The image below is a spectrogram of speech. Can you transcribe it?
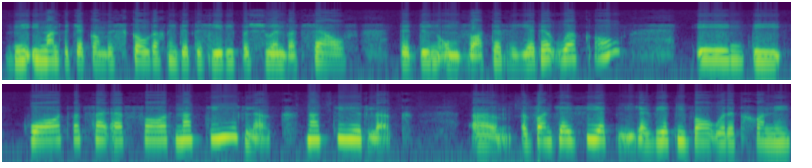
nie iemand wat jy kan beskuldig nie, dit is hierdie persoon wat self dit doen om watter rede ook al. En die kwaad wat sy ervaar natuurlik natuurlik. Ehm um, want jy weet nie jy weet nie waaroor dit gaan nie.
